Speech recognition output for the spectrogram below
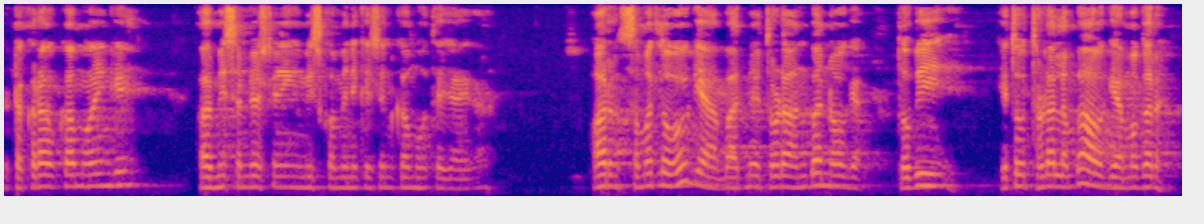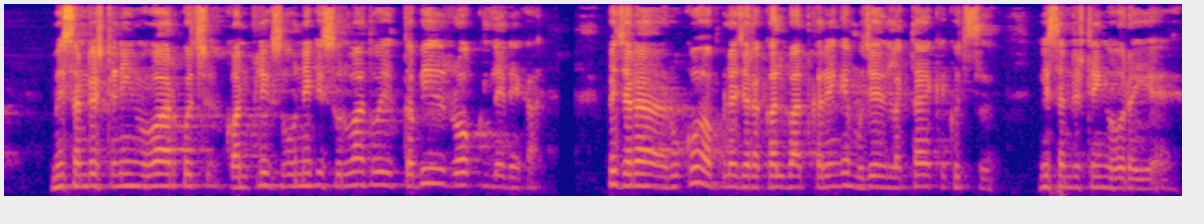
तो टकराव कम होंगे और मिसअंडरस्टैंडिंग मिसकम्युनिकेशन कम होते जाएगा। और समझ लो, हो गया। बाद में थोड़ा अनबन हो गया तो भी ये तो थोड़ा लंबा हो गया, मगर मिसअंडरस्टैंडिंग हुआ और कुछ कॉन्फ्लिक्ट होने की शुरुआत हुई, तभी रोक लेने का। भाई जरा रुको, अपने जरा कल बात करेंगे। मुझे लगता है कि कुछ मिसअंडरस्टैंडिंग हो रही है।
